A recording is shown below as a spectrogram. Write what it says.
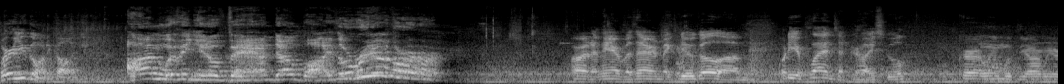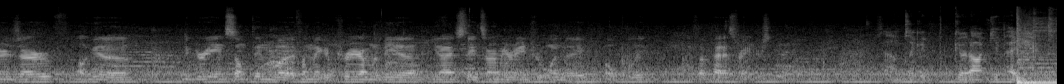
where are you going to college? I'm living in a van down by the river. All right, I'm here with Aaron McDougall. Um, what are your plans after high school? Currently, I'm with the Army Reserve. I'll get a degree in something, but if I make a career, I'm going to be a United States Army Ranger one day, hopefully, if I pass Ranger school. Sounds like a good occupation.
